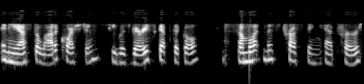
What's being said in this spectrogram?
And he asked a lot of questions. He was very skeptical, somewhat mistrusting at first.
